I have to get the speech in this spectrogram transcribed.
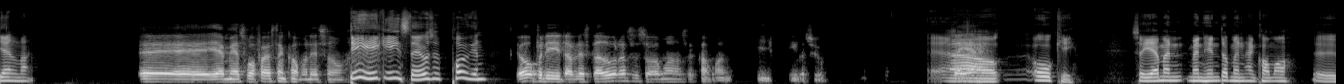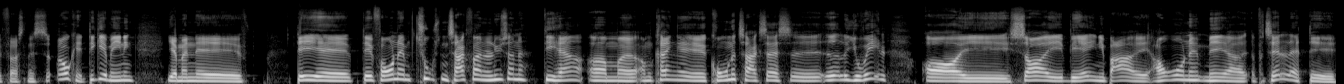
Ja eller nej? Øh, jamen, jeg tror først, han kommer næste år. Det er ikke en stavelse. Prøv igen. Jo, fordi der bliver skrevet under til sommer, og så kommer han i 21. Ja, så ja. okay. Så ja, man, man henter, men han kommer øh, først næste Okay, det giver mening. Jamen, øh, det, øh, det er fornemt. Tusind tak for analyserne, de her, om, øh, omkring øh, Kronetaxas øh, ædle juvel. Og øh, så øh, vil jeg egentlig bare øh, afrunde med at fortælle, at øh,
